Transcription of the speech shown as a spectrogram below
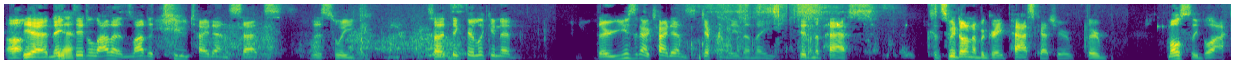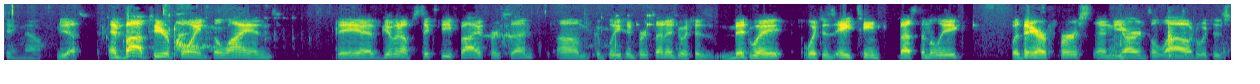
Uh, Yeah, and they Yeah. did a lot of lot of two tight end sets this week. So I think they're looking at they're using our tight ends differently than they did in the past. Since we don't have a great pass catcher, they're mostly blocking now. Yes. And Bob, to your point, the Lions they have given up 65% um, completion percentage, which is midway, which is 18th best in the league. But they are first in yards allowed, which is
